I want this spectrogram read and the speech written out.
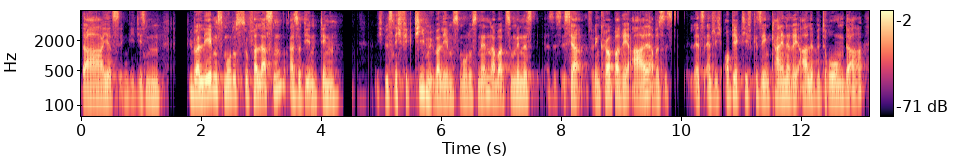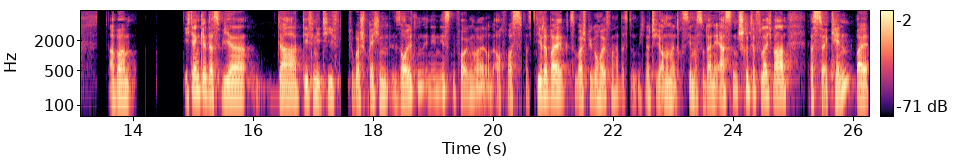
da jetzt irgendwie diesen Überlebensmodus zu verlassen, also den, den ich will es nicht fiktiven Überlebensmodus nennen, aber zumindest, also es ist ja für den Körper real, aber es ist letztendlich objektiv gesehen keine reale Bedrohung da. Aber ich denke, dass wir da definitiv drüber sprechen sollten in den nächsten Folgen mal und auch was, was dir dabei zum Beispiel geholfen hat. Das würde mich natürlich auch nochmal interessieren, was so deine ersten Schritte vielleicht waren, das zu erkennen, weil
